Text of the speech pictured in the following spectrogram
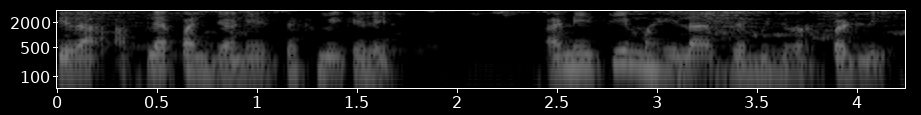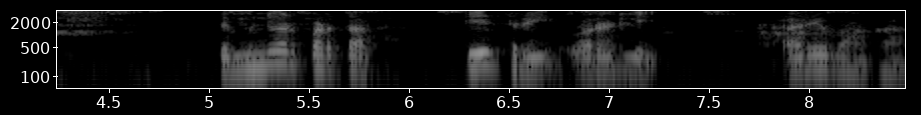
तिला आपल्या पंजाने जखमी केले आणि ती महिला जमिनीवर पडली. जमिनीवर पडतात ती स्त्री ओरडली अरे वाघा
